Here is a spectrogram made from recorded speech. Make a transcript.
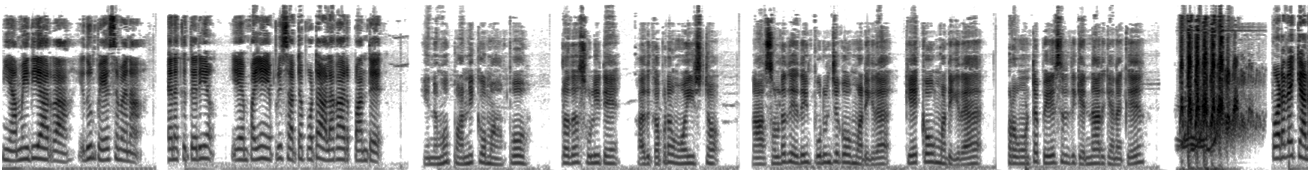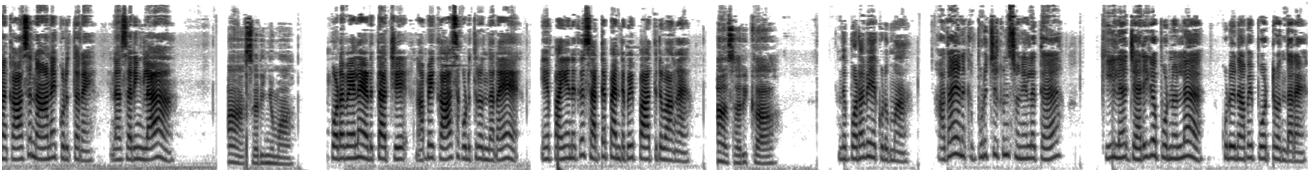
நீ அமைதியாடுறா. எதுவும் பேச வேணாம். எனக்கு தெரியும் என் பையன் எப்படி சட்டை போட்டு அழகா இருப்பான்ட்டு. என்னமோ பண்ணிக்கோமா போ. இப்பதான் சொல்லிட்டேன். அதுக்கப்புறம் உன் இஷ்டம். நான் சொல்றது எதையும் புரிஞ்சுக்கவும் மாட்டேங்கிற. கேட்கவும் மாட்டேங்கிற. அப்புறம் உன்கிட்ட பேசுறதுக்கு என்ன இருக்கு எனக்கு? புடவைக்கான காசு நானே கொடுத்துறேன். என்ன சரிங்களா? ஆ சரிங்கம்மா. புடவையெல்லாம் எடுத்தாச்சு. நான் போய் காசு கொடுத்துட்டு வந்துடுறேன் என் பையனுக்கு சட்டை பேண்ட் போய் பார்த்துட்டு வாங்க ஆ சரிக்கா. இந்த புடவைய கொடுமா அதான் எனக்கு பிடிச்சிருக்குன்னு சொன்னீங்களே அத்தை. கீழே ஜரிகை பொண்ணுல குடு நான் போய் போட்டு வந்துடுறேன்.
